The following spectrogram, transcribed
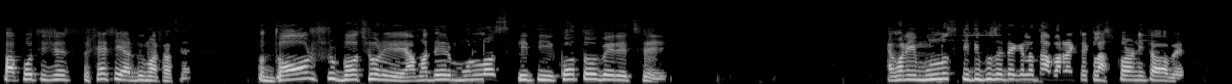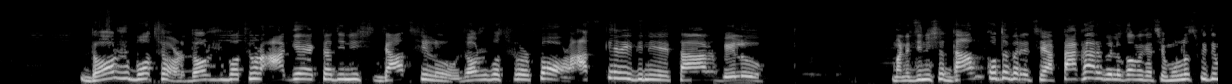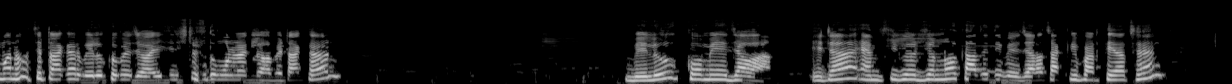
বা পঁচিশে শেষই, আর দুই মাস আছে। তো দশ বছরে আমাদের মূল্যস্ফীতি কত বেড়েছে? এখন এই মূল্যস্ফীতি বুঝাতে গেলে তো আবার একটা ক্লাস করে নিতে হবে। দশ বছর দশ বছর আগে একটা জিনিস যা ছিল, দশ বছর পর, আজকের এই দিনে তার ভ্যালু মানে জিনিসের দাম কত বেড়েছে আর টাকার ভ্যালু কমে গেছে। মূল্যস্ফীতি মানে হচ্ছে টাকার ভ্যালু কমে যাওয়া। এই জিনিসটা শুধু মনে রাখলে হবে, টাকার ভ্যালু কমে যাওয়া। এটা এমসিকিউ এর জন্য কাজে দিবে। যারা চাকরি প্রার্থী আছেন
